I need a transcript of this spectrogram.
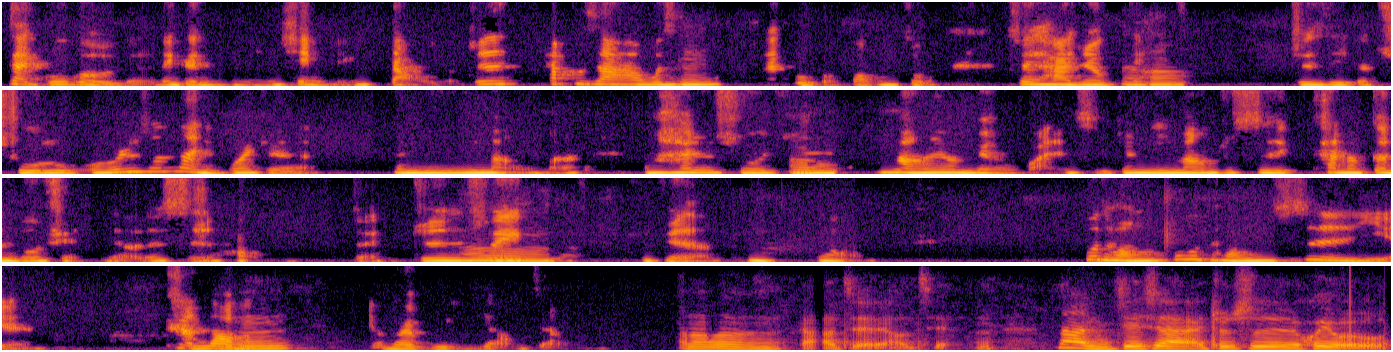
在 Google 的那个年限已经到了，就是他不知道他为什么在 Google 工作，所以他就给就是一个出路。我就说，那你不会觉得很迷茫吗？然后他就说，就是迷茫又没有关系，就迷茫就是看到更多选择的时候，对，就是所以就觉得，嗯，不同不同视野看到的也会不一样，这样。嗯，了解了解。嗯，那你接下来就是会有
